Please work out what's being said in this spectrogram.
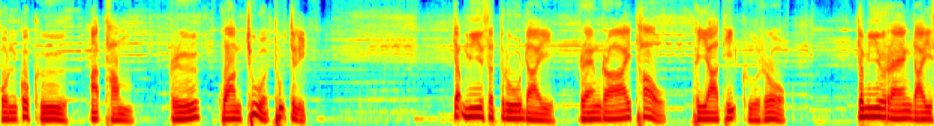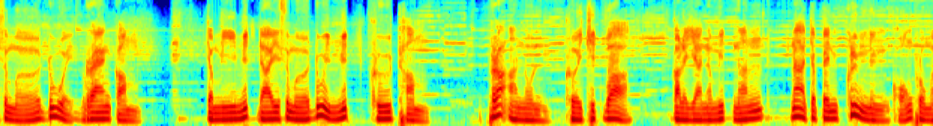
คนก็คืออธรรม หรือ ความชั่วทุจริต จะมีศัตรูใดแรงร้ายเท่าพยาธิคือโรค จะมีแรงใดเสมอด้วยแรงกรรม จะมีมิตรใดเสมอด้วยมิตรคือธรรม พระอานนท์เคยคิดว่ากัลยาณมิตรนั้นน่าจะเป็นครึ่งหนึ่งของพรหม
